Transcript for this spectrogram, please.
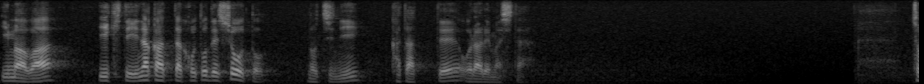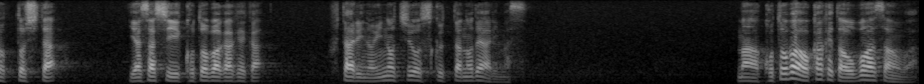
今は生きていなかったことでしょうと後に語っておられました。ちょっとした優しい言葉がけが二人の命を救ったのであります。まあ言葉をかけたおばあさんは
